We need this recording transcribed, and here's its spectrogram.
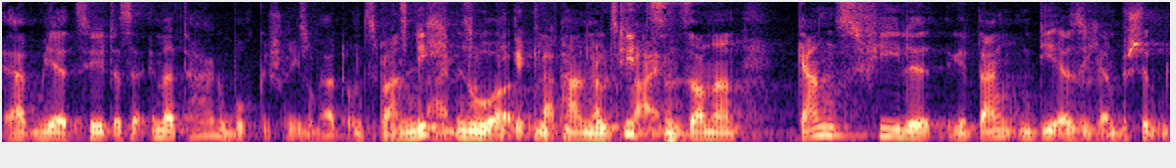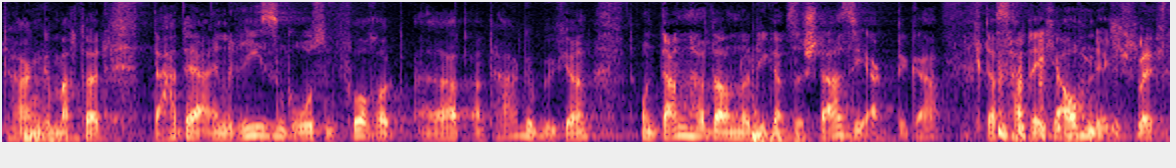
er hat mir erzählt, dass er immer Tagebuch geschrieben so, hat. Und zwar nicht klein, nur so ein paar Notizen, sondern ganz viele Gedanken, die er sich an bestimmten Tagen gemacht hat. Da hat er einen riesengroßen Vorrat an Tagebüchern und dann hat er auch noch die ganze Stasi-Akte gehabt. Das hatte ich auch nicht. Schlecht.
